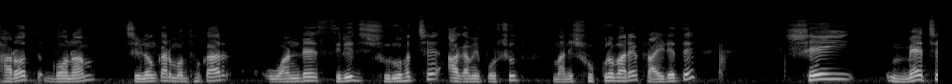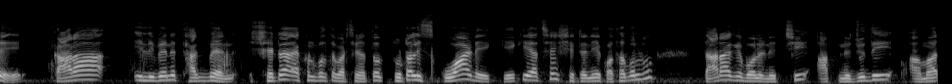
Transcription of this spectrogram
ভারত, বনাম, শ্রীলঙ্কার মধ্যকার ওয়ানডে সিরিজ শুরু হচ্ছে আগামী পরশু মানে শুক্রবারে ফ্রাইডেতে সেই ম্যাচে কারা ইলেভেনে থাকবেন, সেটা এখন বলতে পারছি না। তো টোটাল স্কোয়াডে কে কে আছে সেটা নিয়ে কথা বলব। তার আগে বলে নিচ্ছি, আপনি যদি আমার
